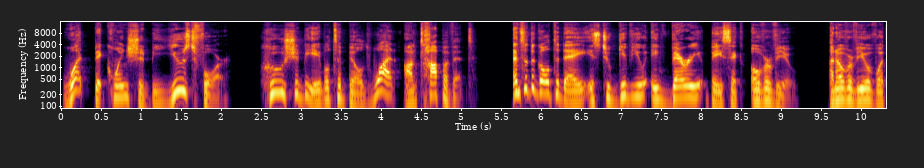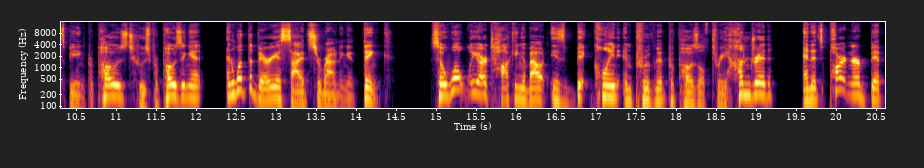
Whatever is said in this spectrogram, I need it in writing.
what Bitcoin should be used for, who should be able to build what on top of it. And so the goal today is to give you a very basic overview an overview of what's being proposed, who's proposing it, and what the various sides surrounding it think. So, what we are talking about is Bitcoin Improvement Proposal 300 and its partner BIP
